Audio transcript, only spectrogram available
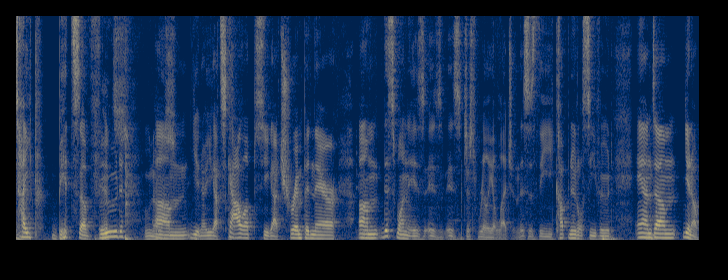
type bits of food. It's- who knows? Um, you know, you got scallops, you got shrimp in there. Um, this one is is is just really a legend. This is the cup noodle seafood, and um, you know,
